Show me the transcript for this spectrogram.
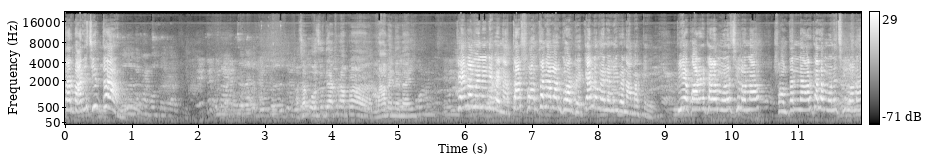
তার বাড়ি চিনতাম। আচ্ছা ও যদি এখন আপনার না মেনে নাই? কেন মেনে নেবে না? তার সন্তান আমার গর্বে কেন মেনে নেবে না আমাকে? বিয়ে করার কালে মনে ছিল না সন্তান নেওয়ার কালে মনে ছিল না।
